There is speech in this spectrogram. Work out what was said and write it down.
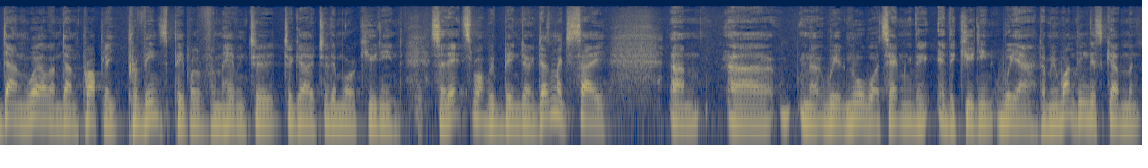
done well and done properly prevents people from having to, to go to the more acute end. So that's what we've been doing. It doesn't mean to say uh, you know, we ignore what's happening at the, the. We aren't. I mean, one thing this government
